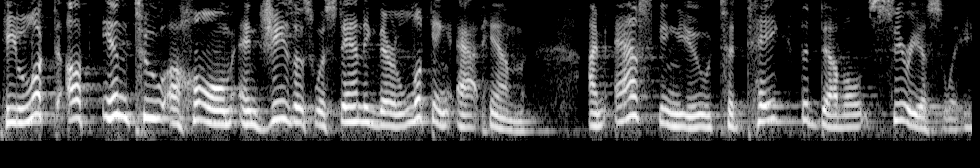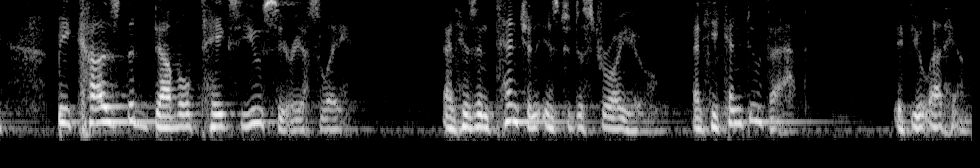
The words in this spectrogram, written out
He looked up into a home, and Jesus was standing there looking at him. I'm asking you to take the devil seriously because the devil takes you seriously. And his intention is to destroy you. And he can do that. if you let him.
